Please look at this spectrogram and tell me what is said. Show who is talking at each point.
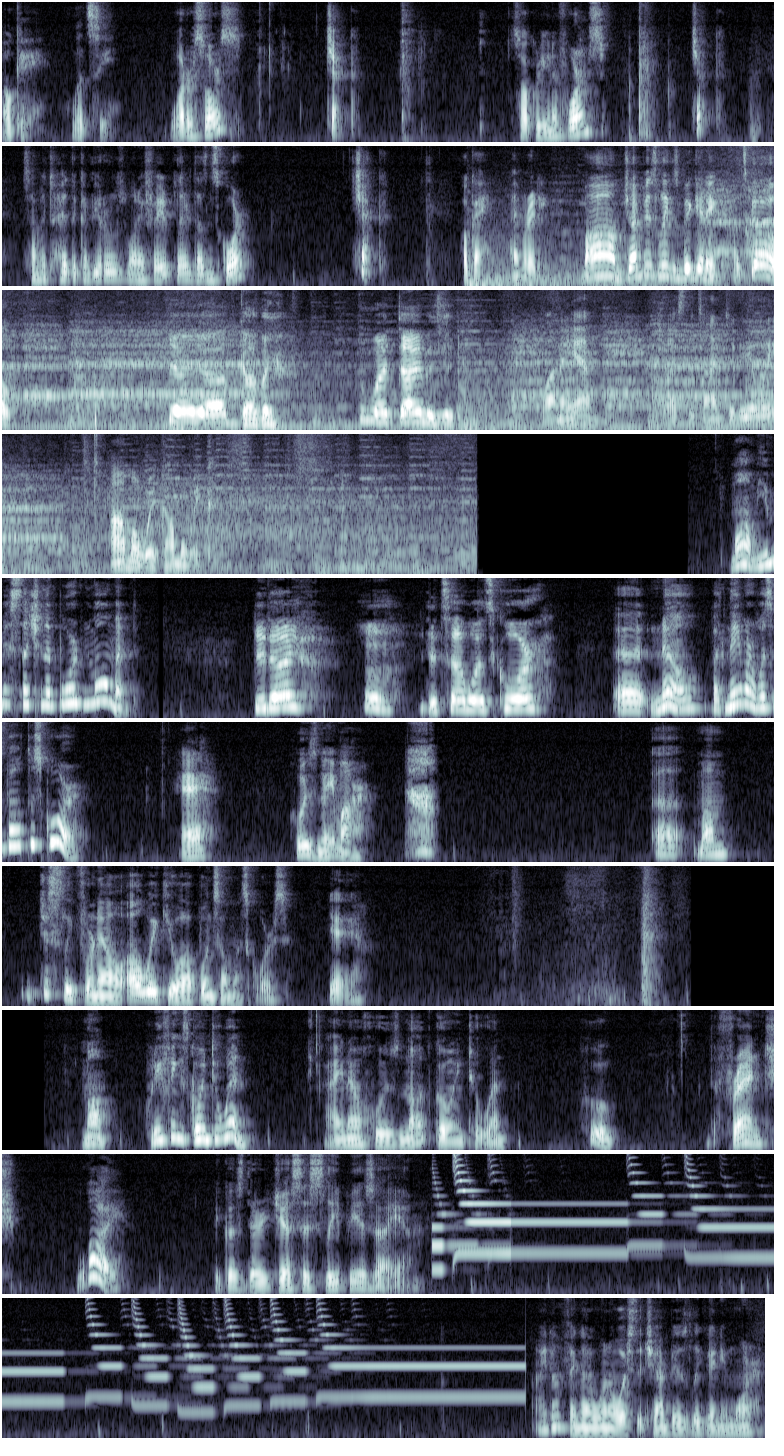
Speaker 1: Okay, let's see. Water source? Check. Soccer uniforms? Check. Something to hit the computers when a favorite player doesn't score? Check. Okay, I'm ready. Mom, Champions League is beginning. Let's go.
Speaker 2: Yeah, yeah, I'm coming. What time is it?
Speaker 1: 1 a.m. Just the time to be awake. I'm awake, I'm awake. Mom, you missed such an important moment.
Speaker 2: Did I? Oh, did someone score?
Speaker 1: Uh, no, but Neymar was about to score. Eh? Who is Neymar? uh, Mom, just sleep for now. I'll wake you up when someone scores. Yeah. Mom, who do you think is going to win? I know who's not going to win. Who? The French. Why? Because they're just as sleepy as I am. I don't think I want to watch the Champions League anymore.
